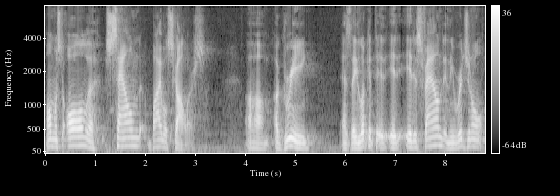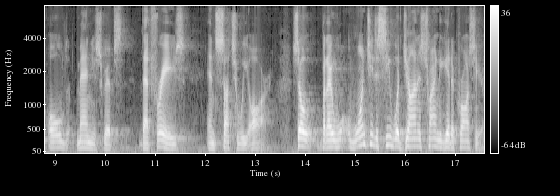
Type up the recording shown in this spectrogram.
almost all the sound Bible scholars um, agree as they look at the, it, it is found in the original old manuscripts that phrase, and such we are. So, but I w- want you to see what John is trying to get across here.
